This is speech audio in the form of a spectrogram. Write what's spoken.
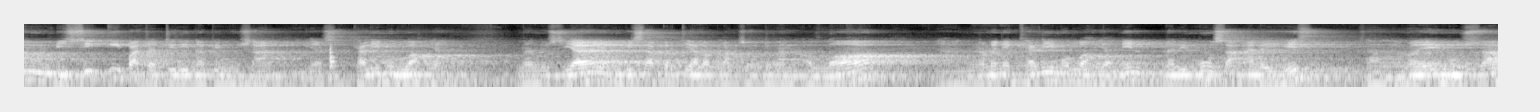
membisiki pada diri Nabi Musa ya kalimullah ya manusia yang bisa berdialog langsung dengan Allah namanya kalimullah yakni Nabi Musa alaihi salam. Musa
